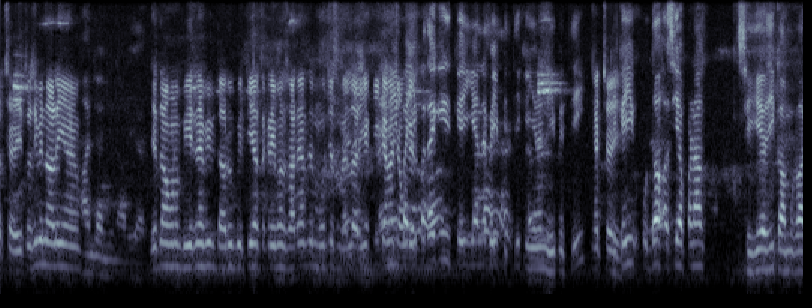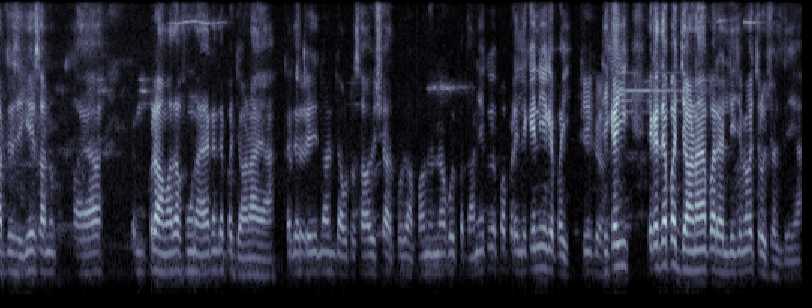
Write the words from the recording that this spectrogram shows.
ਅੱਛਾ ਜੀ ਤੁਸੀਂ ਵੀ ਨਾਲ ਹੀ ਆਏ ਹੋ? ਹਾਂਜੀ ਹਾਂਜੀ ਨਾਲ ਹੀ ਆ ਜਿੱਦਾਂ ਹੁਣ ਵੀਰ ਨੇ ਵੀ ਦਾਰੂ ਪੀਤੀ ਆ ਤਕਰੀਬਨ ਸਾਰਿਆਂ ਦੇ ਮੂੰਹ 'ਚ ਸਮੈਲ ਆ ਰਹੀ ਹੈ ਕੀ ਕਹਿਣਾ ਭਾਈ ਚਾਹੋਗੇ? ਪਤਾ ਕੀ ਕਈਆਂ ਨੇ ਭਾਈ ਪੀਤੀ ਕਈਆਂ ਨੇ ਨਹੀਂ ਪੀਤੀ। ਅੱਛਾ ਜੀ। ਕਈ ਉਦਾਂ ਅਸੀਂ ਆਪਣਾ ਸੀਗੇ ਅਸੀਂ ਕੰਮ ਕਰਦੇ ਸੀਗੇ ਸਾਨੂੰ ਆਇਆ ਭਰਾਵਾਂ ਦਾ ਫੋਨ ਆਇਆ ਕਹਿੰਦੇ ਆਪਾਂ ਜਾਣਾ ਆ। ਕਹਿੰਦੇ ਉੱਥੇ ਇਹਨਾਂ ਨੇ ਡਾਕਟਰ ਸਾਹਿਬ ਹੁਸ਼ਿਆਰਪੁਰ ਆਪਾਂ ਨੂੰ ਇਹਨਾਂ ਕੋਈ ਪਤਾ ਨਹੀਂ ਹੈ ਕੋਈ ਆਪਾਂ ਪੜ੍ਹੇ ਲਿਖੇ ਨਹੀਂ ਹੈਗੇ ਭਾਈ। ਠੀਕ ਹੈ ਠੀਕ ਹੈ ਜੀ? ਇਹ ਕਹਿੰਦੇ ਆਪਾਂ ਜਾਣਾ ਆ ਪਰ ਰੈਲੀ 'ਚ ਮੈਂ ਕਿਹਾ ਚਲੋ ਚੱਲਦੇ ਆ।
